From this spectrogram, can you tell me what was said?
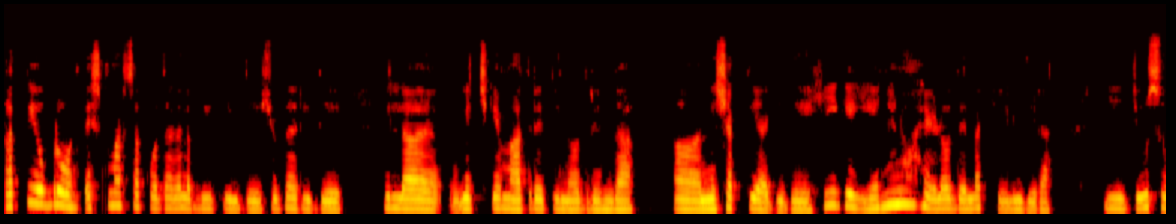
ಪ್ರತಿಯೊಬ್ಬರು ಒಂದು ಟೆಸ್ಟ್ ಮಾಡ್ಸೋಕೆ ಹೋದಾಗೆಲ್ಲ ಬಿ ಪಿ ಇದೆ, ಶುಗರ್ ಇದೆ, ಇಲ್ಲ ಹೆಚ್ಚಿಗೆ ಮಾತ್ರೆ ತಿನ್ನೋದ್ರಿಂದ ನಿಶಕ್ತಿಯಾಗಿದೆ, ಹೀಗೆ ಏನೇನೋ ಹೇಳೋದೆಲ್ಲ ಕೇಳಿದ್ದೀರ ಈ ಜ್ಯೂಸು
